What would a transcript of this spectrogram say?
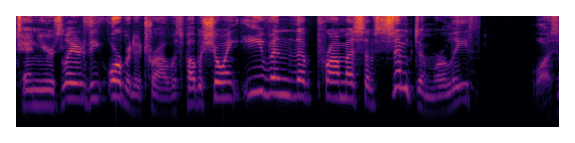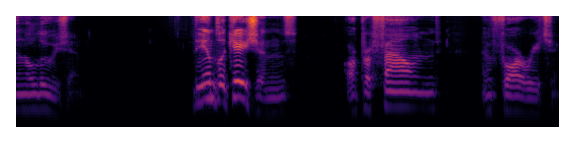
10 years later, the ORBITA trial was published showing even the promise of symptom relief was an illusion. The implications are profound and far-reaching.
